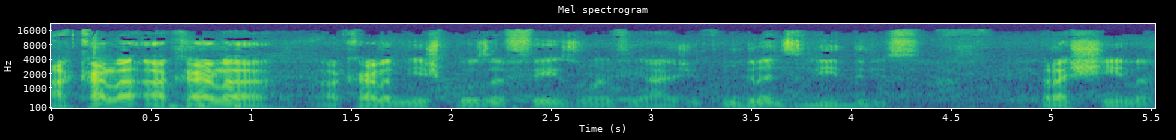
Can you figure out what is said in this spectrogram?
a Carla, a Carla, a Carla, minha esposa, fez uma viagem com grandes líderes para a China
